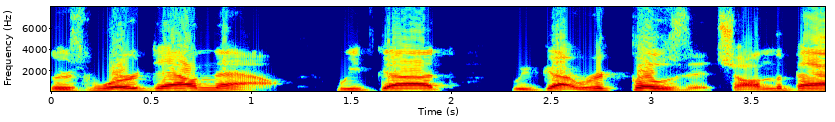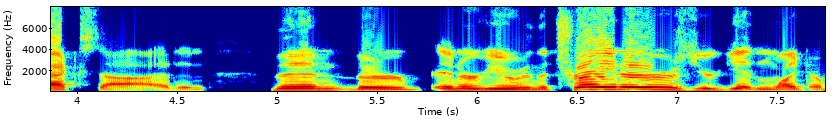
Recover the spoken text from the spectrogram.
There's word down now. We've got we've got Rick Bozich on the backside, and then they're interviewing the trainers. You're getting like a,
